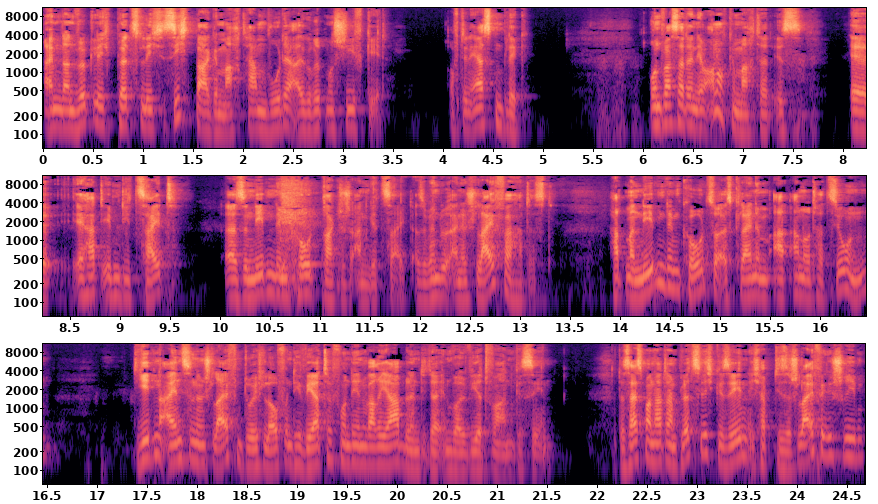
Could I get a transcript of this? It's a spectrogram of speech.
einem dann wirklich plötzlich sichtbar gemacht haben, wo der Algorithmus schief geht. Auf den ersten Blick. Und was er dann eben auch noch gemacht hat, ist, äh, er hat eben die Zeit also neben dem Code praktisch angezeigt. Also wenn du eine Schleife hattest, hat man neben dem Code so als kleine Annotationen jeden einzelnen Schleifendurchlauf und die Werte von den Variablen, die da involviert waren, gesehen. Das heißt, man hat dann plötzlich gesehen, ich habe diese Schleife geschrieben,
